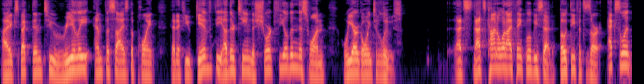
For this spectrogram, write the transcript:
I expect them to really emphasize the point that if you give the other team the short field in this one, we are going to lose. That's that's kind of what I think will be said. Both defenses are excellent.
